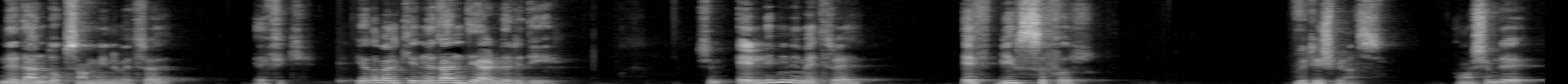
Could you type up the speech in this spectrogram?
Neden 90 mm f2? Ya da belki neden diğerleri değil? Şimdi 50 mm f1.0 müthiş bir lens. Ama şimdi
